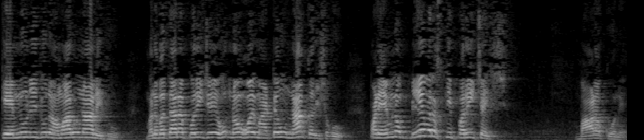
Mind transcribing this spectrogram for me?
કે એમનું લીધું ને અમારું ના લીધું. મને બધાના પરિચય ન હોય માટે હું ના કરી શકું. પણ એમનો બે વર્ષથી પરિચય છે. બાળકોને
